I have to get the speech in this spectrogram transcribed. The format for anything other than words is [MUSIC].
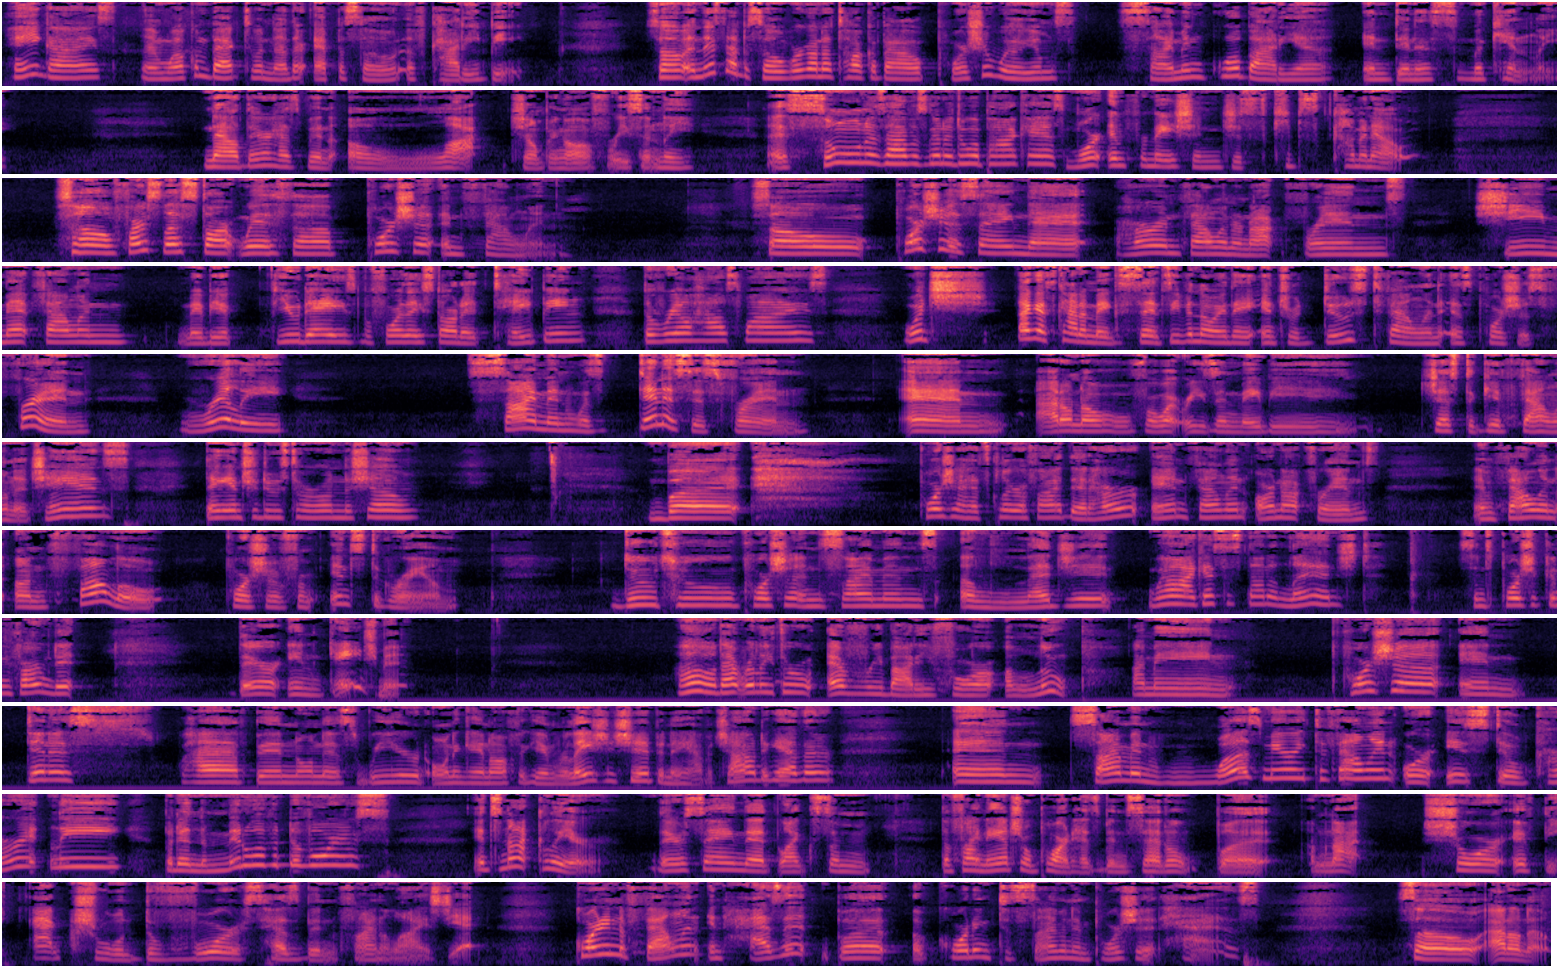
Hey guys, and welcome back to another episode of Cardi B. So, in this episode, we're going to talk about Porsha Williams, Simon Guobadia, and Dennis McKinley. Now, there has been a lot jumping off recently. As soon as I was going to do a podcast, more information just keeps coming out. So, first, let's start with uh, Porsha and Falynn. So, Porsha is saying that her and Falynn are not friends. She met Falynn maybe a few days before they started taping The Real Housewives, which I guess kind of makes sense, even though they introduced Falynn as Porsha's friend. Really, Simon was Dennis's friend. And I don't know for what reason, maybe just to give Falynn a chance, they introduced her on the show. But Porsha has clarified that her and Falynn are not friends, and Falynn unfollowed Porsha from Instagram due to Porsha and Simon's alleged, well, I guess it's not alleged, since Porsha confirmed it, their engagement. Oh, that really threw everybody for a loop. I mean, Porsha and Dennis have been on this weird on again, off again relationship and they have a child together. And Simon was married to Falynn or is still currently, but in the middle of a divorce. It's not clear. They're saying that like some, the financial part has been settled, but I'm not sure if the actual divorce has been finalized yet. According to Falynn, it hasn't, but according to Simon and Porsha, it has. So I don't know.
